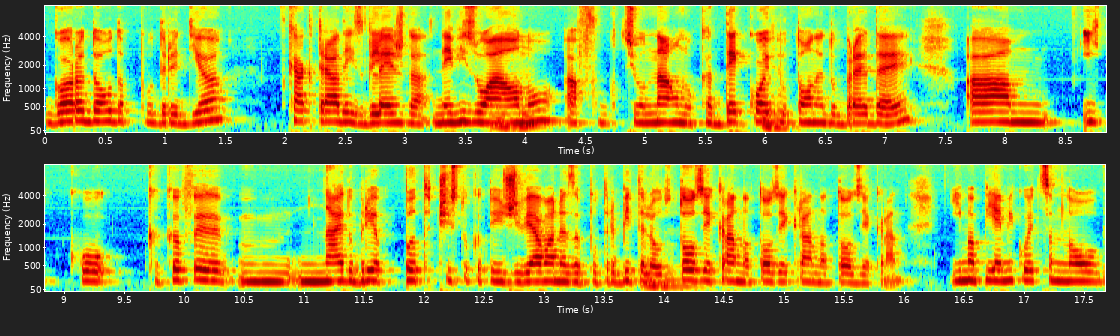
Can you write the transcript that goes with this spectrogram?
горе-долу да подредя как трябва да изглежда не визуално, mm-hmm. а функционално, къде кой mm-hmm. бутон е добре да е. А, и ко, какъв е най-добрият път, чисто като изживяване за потребителя mm-hmm. от този екран на този екран на този екран. Има PM, които са много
